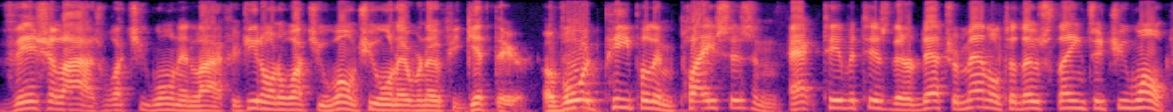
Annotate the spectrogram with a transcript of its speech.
Visualize what you want in life. If you don't know what you want, you won't ever know if you get there. Avoid people and places and activities that are detrimental to those things that you want.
